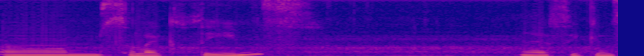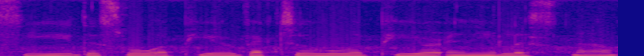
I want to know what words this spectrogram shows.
um, select themes. And as you can see this will appear vector will appear in your list now.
